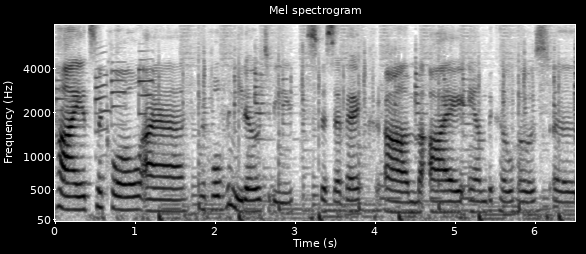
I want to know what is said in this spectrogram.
Hi, it's Nicole. Uh, Nicole Veneto, to be specific. Um, I am the co-host of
